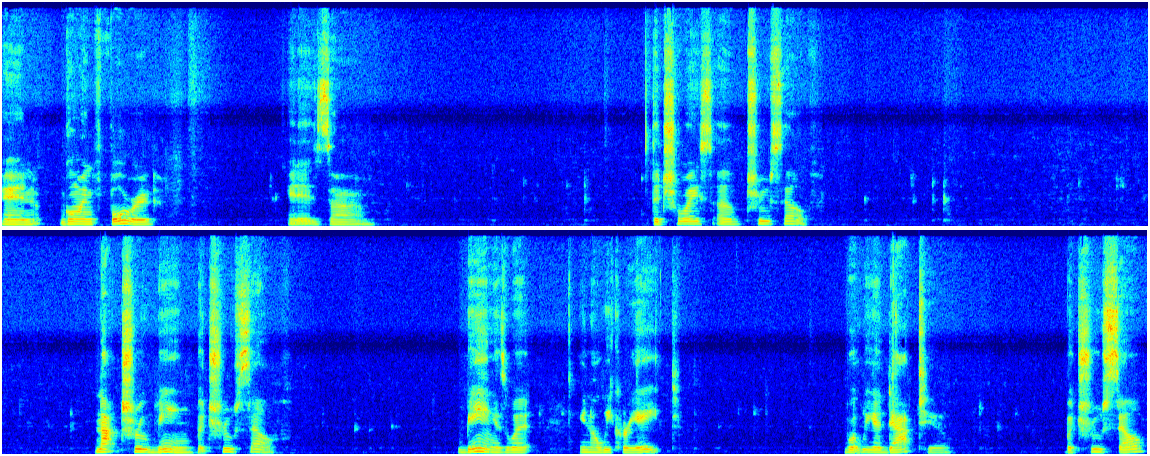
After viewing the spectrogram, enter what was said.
And going forward, it is um, the choice of true self. Not true being, but true self. Being is what, you know, we create, what we adapt to. But true self,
